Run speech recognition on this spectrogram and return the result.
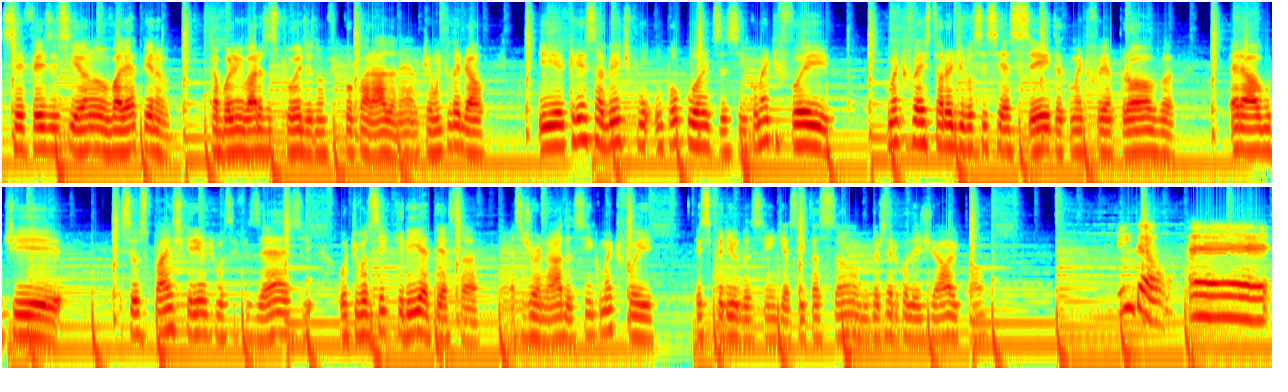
você fez esse ano valer a pena. Trabalhou em várias coisas, não ficou parada, né? O que é muito legal. E eu queria saber, tipo, um pouco antes, assim, como é que foi. Como é que foi a história de você ser aceita? Como é que foi a prova? Era algo que seus pais queriam que você fizesse? Ou que você queria ter essa, essa jornada, assim? Como é que foi esse período, assim, de aceitação do terceiro colegial e tal? Então, é,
